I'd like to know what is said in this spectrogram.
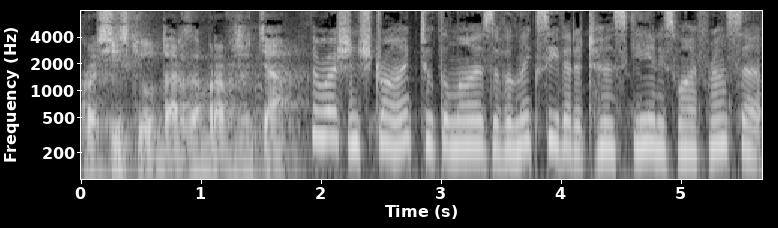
Російський удар забрав життя. The Russian strike took the lives of Alexei Vedetursky and his wife Rasa.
